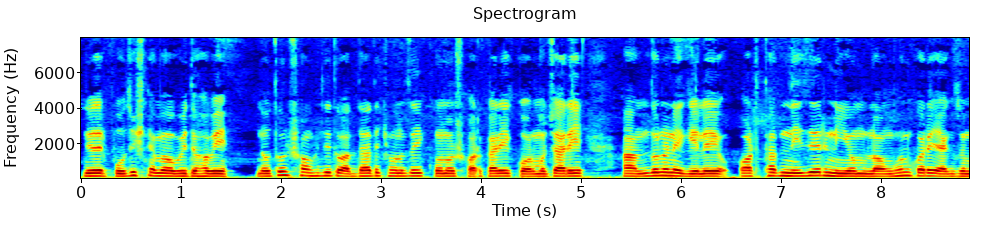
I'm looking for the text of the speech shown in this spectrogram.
দু হাজার পঁচিশ নামে অভিহিত হবে। নতুন সংশোধিত অধ্যাদেশ অনুযায়ী কোনো সরকারি কর্মচারী আন্দোলনে গেলে অর্থাৎ নিজের নিয়ম লঙ্ঘন করে একজন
